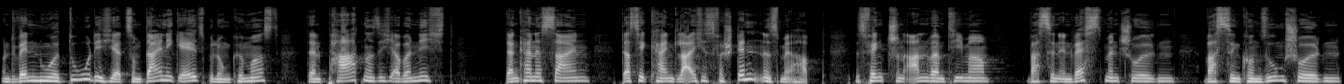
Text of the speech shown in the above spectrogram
Und wenn nur du dich jetzt um deine Geldbildung kümmerst, dein Partner sich aber nicht, dann kann es sein, dass ihr kein gleiches Verständnis mehr habt. Das fängt schon an beim Thema, was sind Investmentschulden, was sind Konsumschulden,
